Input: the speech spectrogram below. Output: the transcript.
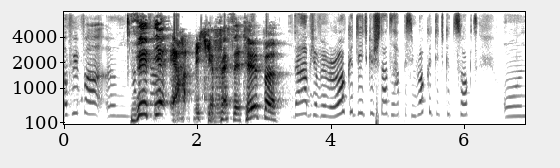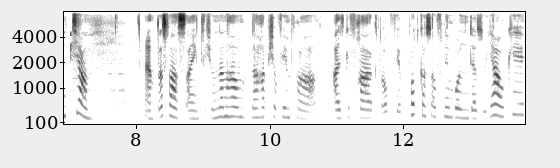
auf jeden Fall. Ähm, Seht ihr? Er hat mich gefesselt, Hilfe! Da habe ich auf jeden Fall Rocket League gestartet, habe ein bisschen Rocket League gezockt und ja. Ja, das war's eigentlich. Und dann haben, da habe ich auf jeden Fall alles gefragt, ob wir Podcast aufnehmen wollen. Und der so, ja, okay.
